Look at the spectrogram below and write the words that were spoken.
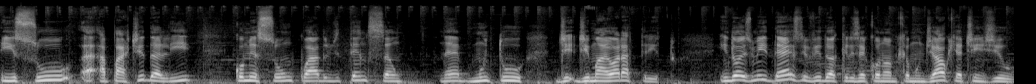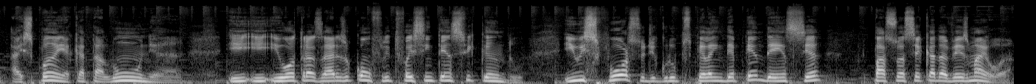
isso a, a partir dali começou um quadro de tensão, né, muito de, de maior atrito. Em 2010, devido à crise econômica mundial que atingiu a Espanha, Catalunha e, e- e outras áreas, o conflito foi se intensificando. E o esforço de grupos pela independência passou a ser cada vez maior.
